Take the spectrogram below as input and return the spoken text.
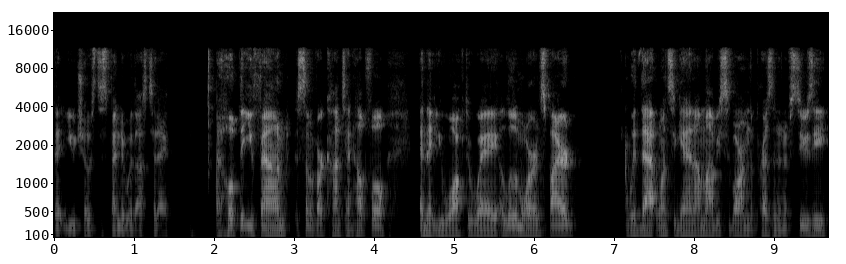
that you chose to spend it with us today. I hope that you found some of our content helpful and that you walked away a little more inspired. With that, once again, I'm Avi Savar. I'm the president of Suzy.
